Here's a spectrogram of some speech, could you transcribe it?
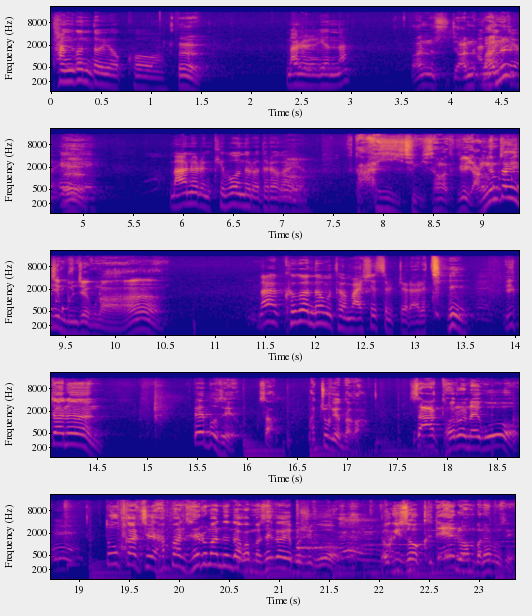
당근도 넣고 응. 마늘였나? 마늘 쓰지 않안 마늘? 넣죠? 예, 예. 마늘은 기본으로 들어가요. 아이 지금 이상하다. 그 양념장이 지금 문제구나. 난 그거 넣으면 더 맛있을 줄 알았지. 일단은 빼보세요. 싹 한쪽에다가 싹 덜어내고 네. 똑같이 한 판 새로 만든다고 한번 생각해 보시고 네. 여기서 그대로 한번 해보세요.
